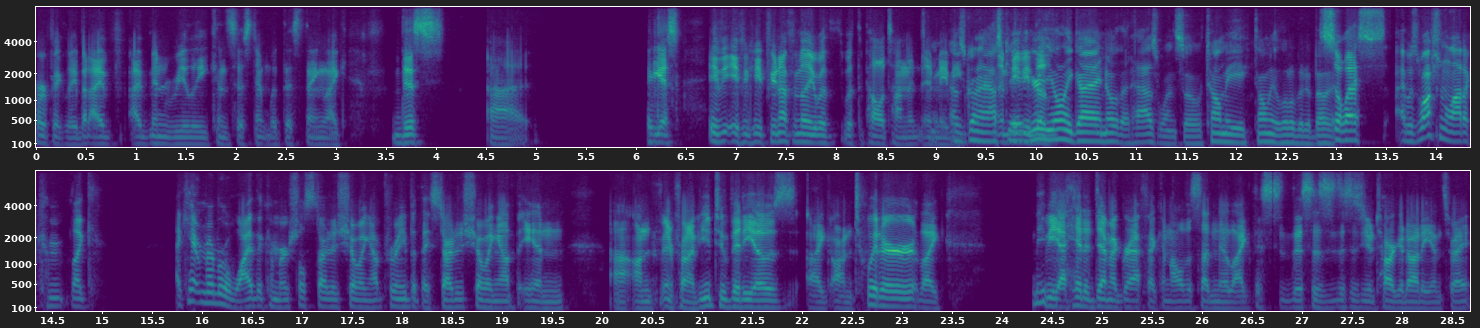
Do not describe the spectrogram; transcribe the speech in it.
perfectly. But I've I've been really consistent with this thing. Like this, uh, I guess if if if you're not familiar with with the Peloton and, and maybe I was going to ask you. You're the- the only guy I know that has one, so tell me, tell me a little bit about it. so it. I, s- I was watching a lot of com- like I can't remember why the commercials started showing up for me, but they started showing up in uh, on in front of YouTube videos, like on Twitter, like maybe I hit a demographic and all of a sudden they're like this this is this is your target audience, right?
